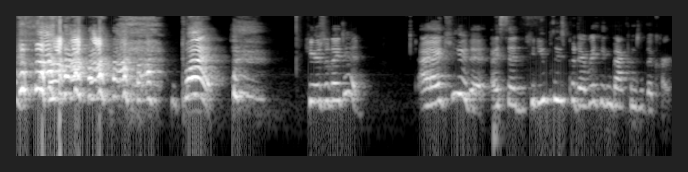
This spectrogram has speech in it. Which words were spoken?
but here's what I did. I IKEA'd it. I said, could you please put everything back into the cart?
